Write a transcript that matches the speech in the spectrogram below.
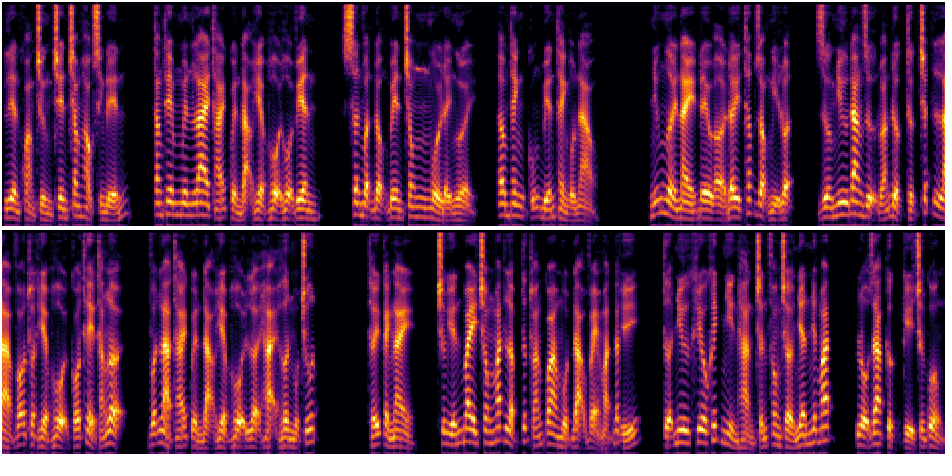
liền khoảng chừng trên trăm học sinh đến, tăng thêm nguyên lai thái quyền đạo hiệp hội hội viên, sân vận động bên trong ngồi đầy người, âm thanh cũng biến thành ồn ào những người này đều ở đây thấp giọng nghị luận, dường như đang dự đoán được thực chất là võ thuật hiệp hội có thể thắng lợi, vẫn là thái quyền đạo hiệp hội lợi hại hơn một chút. Thấy cảnh này, trương yến bay trong mắt lập tức thoáng qua một đạo vẻ mặt đắc ý, tựa như khiêu khích nhìn hàn trấn phong chờ nhân nhất mắt, lộ ra cực kỳ trương cuồng.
